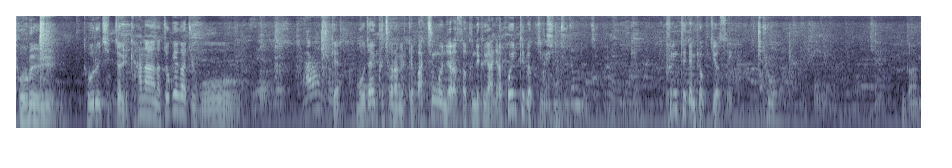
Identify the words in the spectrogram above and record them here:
돌을 돌을 직접 이렇게 하나하나 쪼개가지고 이렇게 모자이크처럼 이렇게 맞춘 건 줄 알았어. 근데 그게 아니라 포인트 벽지네. 그 정도 찍으라고. 프린트된 벽지였어. 이게. 그러니까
